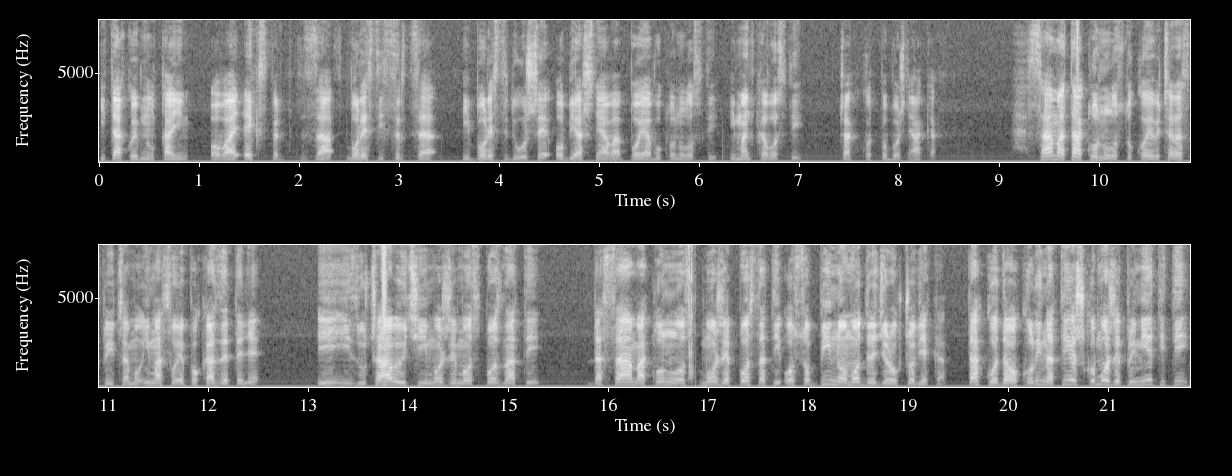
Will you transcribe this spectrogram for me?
I tako Ibn Qayyim, ovaj ekspert za bolesti srca i bolesti duše, objašnjava pojavu klonulosti i manjkavosti čak kod pobožnjaka. Sama ta klonulost o kojoj večeras pričamo ima svoje pokazatelje i izučavajući možemo spoznati da sama klonulost može postati osobinom određenog čovjeka, tako da okolina teško može primijetiti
